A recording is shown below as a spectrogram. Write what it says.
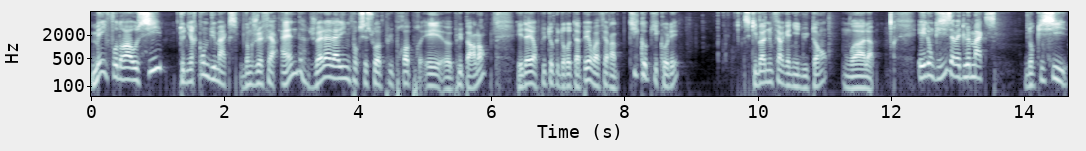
Mais il faudra aussi tenir compte du max. Donc je vais faire end, je vais aller à la ligne pour que ce soit plus propre et euh, plus parlant. Et d'ailleurs, plutôt que de retaper, on va faire un petit copier-coller, ce qui va nous faire gagner du temps. Voilà. Et donc ici, ça va être le max. Donc ici,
